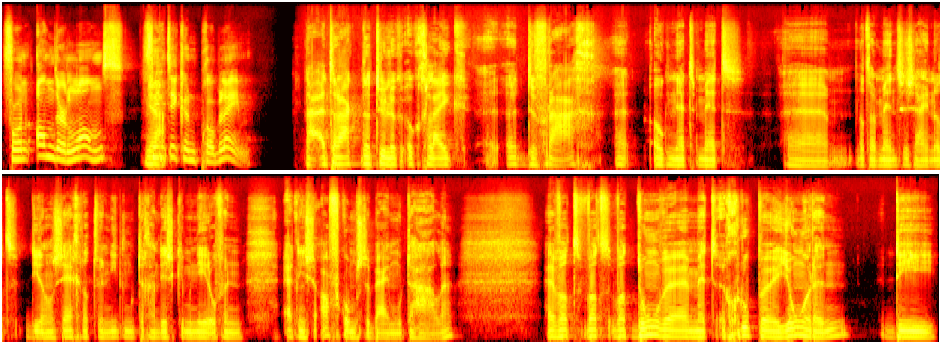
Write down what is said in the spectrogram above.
voor een ander land, vind Ja. ik een probleem. Nou, het raakt natuurlijk ook gelijk eh, eh, de vraag, eh, ook net met ehm, dat er mensen zijn dat, die dan zeggen dat we niet moeten gaan discrimineren of een etnische afkomst erbij moeten halen. Hè, wat, wat, wat doen we met groepen jongeren die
